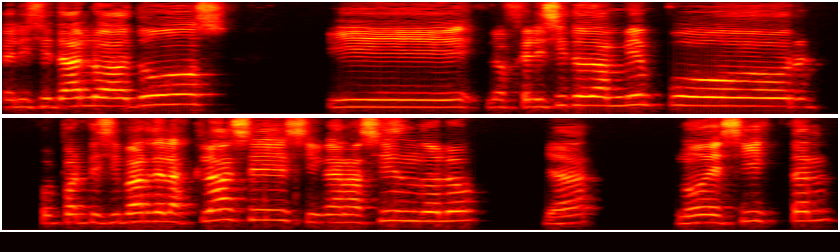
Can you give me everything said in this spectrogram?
Felicitarlos a todos y los felicito también por, por participar de las clases, sigan haciéndolo, ¿ya? No desistan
